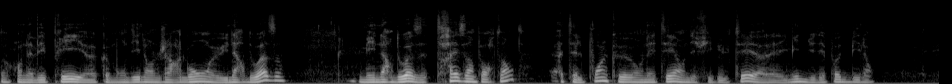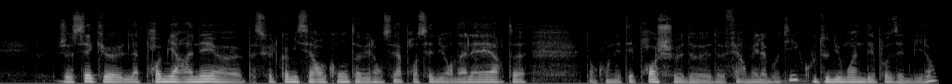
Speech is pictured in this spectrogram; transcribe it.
Donc on avait pris, euh, comme on dit dans le jargon, une ardoise, mais une ardoise très importante, à tel point qu'on était en difficulté à la limite du dépôt de bilan. Je sais que la première année, parce que le commissaire au compte avait lancé la procédure d'alerte, donc on était proche de, fermer la boutique, ou tout du moins de déposer le bilan.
